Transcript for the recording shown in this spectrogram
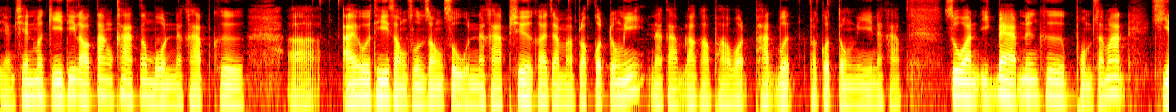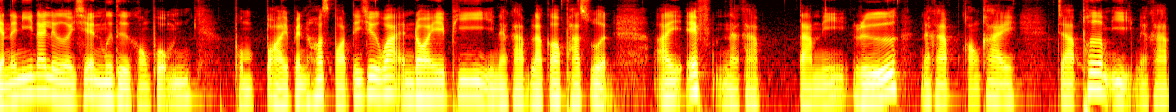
อย่างเช่นเมื่อกี้ที่เราตั้งค่าข้างบนนะครับ คืออ่า IoT 2020 นะครับ ชื่อก็จะมาปรากฏตรงนี้นะครับ แล้วก็ Power Password ปรากฏตรงนี้นะครับ ส่วนอีกแบบหนึ่งคือผมสามารถเขียนในนี้ได้เลย เช่นมือถือของผมผมปล่อยเป็น hotspot ที่ชื่อว่า Android AP นะครับ แล้วก็ password IF นะครับ ตามนี้หรือนะครับของใครจะเพิ่มอีกนะครับ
